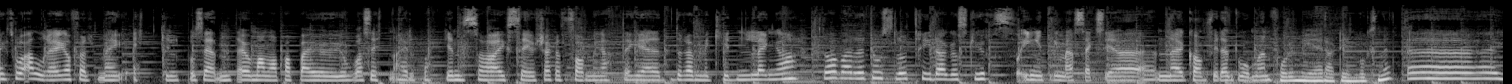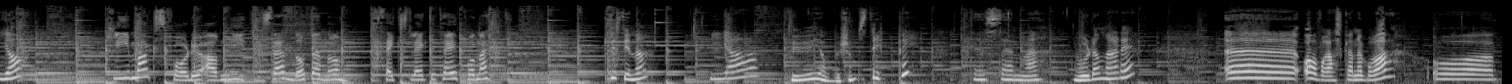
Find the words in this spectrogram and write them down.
Jeg tror aldri jeg har følt meg ekkel på scenen. Det er jo mamma og pappa er jo var sittende hele pakken, så jeg ser jo ikke akkurat for meg at jeg er drømmekidden lenger. Da var det til Oslo, tre dagers kurs, og ingenting mer sexy enn Confident Woman. Får du mye rart i innboksen din? Uh, ja. Klimaks får du av nytelse.no. Sexleketøy på nett. Kristina, Ja, du jobber som stripper. det stemmer. Hvordan er det? Eh, overraskende bra, og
